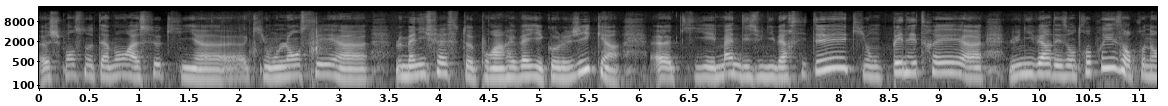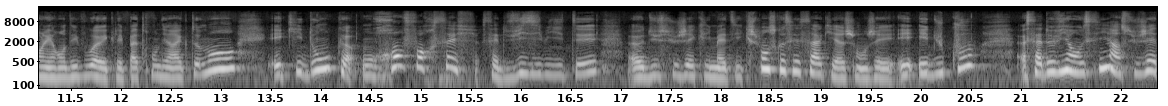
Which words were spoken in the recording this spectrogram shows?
Euh, je pense notamment à ceux qui, euh, qui ont lancé le manifeste pour un réveil écologique, qui émane des universités, qui ont pénétré l'univers des entreprises en prenant les rendez-vous avec les patrons directement, et qui donc ont renforcé cette visibilité du sujet climatique. Je pense que c'est ça qui a changé. Et du coup, ça devient aussi un sujet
